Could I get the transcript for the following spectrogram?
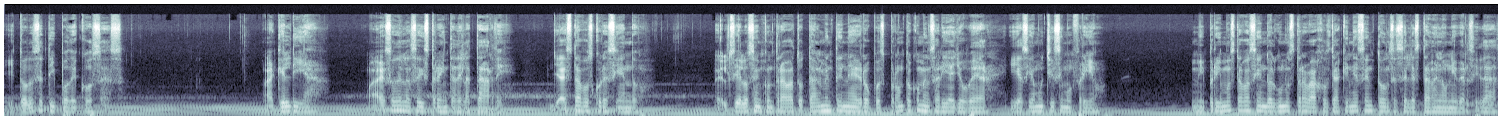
y todo ese tipo de cosas. Aquel día, a eso de las 6.30 de la tarde, ya estaba oscureciendo. El cielo se encontraba totalmente negro pues pronto comenzaría a llover y hacía muchísimo frío. Mi primo estaba haciendo algunos trabajos ya que en ese entonces él estaba en la universidad.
